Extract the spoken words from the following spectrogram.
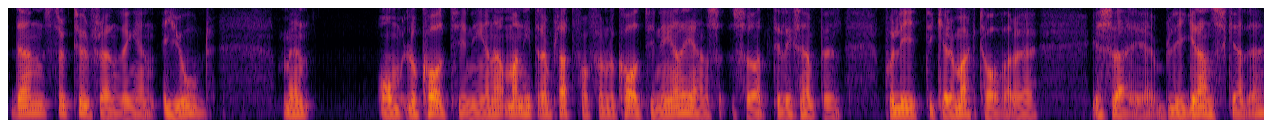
den strukturförändringen är gjord. Men om lokaltidningarna, man hittar en plattform för lokaltidningar igen så, så att till exempel politiker och makthavare i Sverige blir granskade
